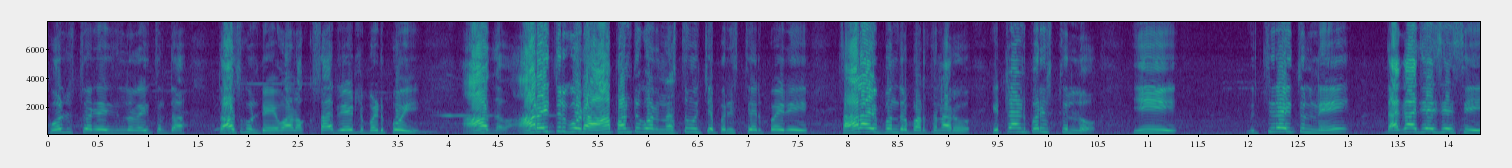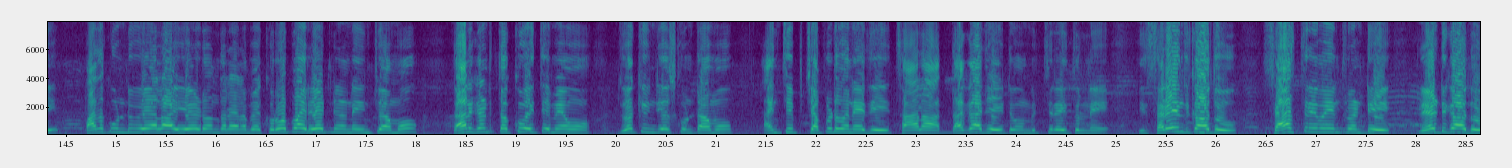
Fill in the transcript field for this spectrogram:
కోల్డ్ స్టోరేజ్లో రైతులు దా దాచుకుంటే వాళ్ళు ఒక్కసారి రేట్లు పడిపోయి ఆ ఆ రైతులు కూడా ఆ పంట కూడా నష్టం వచ్చే పరిస్థితి ఏర్పడి చాలా ఇబ్బందులు పడుతున్నారు. ఇట్లాంటి పరిస్థితుల్లో ఈ మిర్చి రైతుల్ని దగా చేసేసి పదకొండు వేల ఏడు వందల ఎనభై ఒక్క రూపాయల రేటు నిర్ణయించాము. దానికంటే తక్కువ అయితే మేము జోక్యం చేసుకుంటాము అని చెప్పి చెప్పడం అనేది చాలా దగా చేయటం మిర్చి రైతుల్ని ఇది సరైనది కాదు శాస్త్రీయమైనటువంటి రేటు కాదు.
